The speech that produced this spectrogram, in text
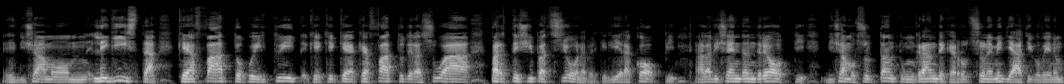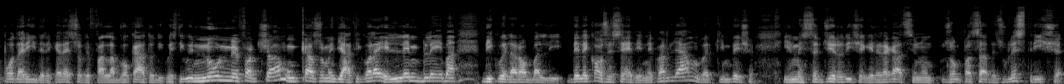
eh, diciamo leghista giornalista che ha fatto quei tweet, che, che, che, ha fatto della sua partecipazione, perché lì era Coppi, alla vicenda Andreotti, diciamo soltanto un grande carrozzone mediatico, viene un po' da ridere che adesso che fa l'avvocato di questi qui non ne facciamo un caso mediatico, lei è l'emblema di quella roba lì. Delle cose serie ne parliamo perché invece il messaggero dice che le ragazze non sono passate sulle strisce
